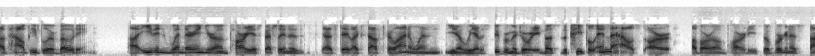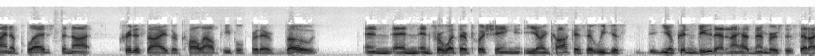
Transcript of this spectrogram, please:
of how people are voting, uh, even when they're in your own party, especially in a, a state like South Carolina, when you know we have a supermajority. Most of the people in the House are of our own party. So if we're going to sign a pledge to not criticize or call out people for their vote, and and and for what they're pushing, you know, in caucus, that we just you know couldn't do that. And I had members that said, I,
